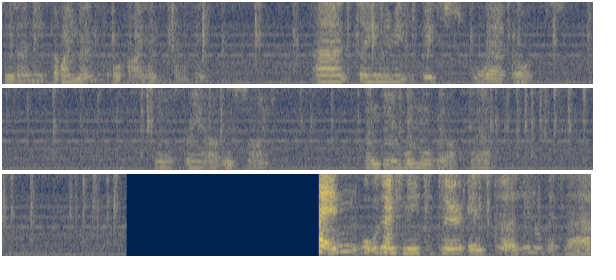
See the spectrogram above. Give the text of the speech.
So we're going to need diamond or iron, anything. And so you're going to need a big square box. So let's bring it out this side. Then do one more bit up here. Then what we're going to need to do is put a little bit there.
